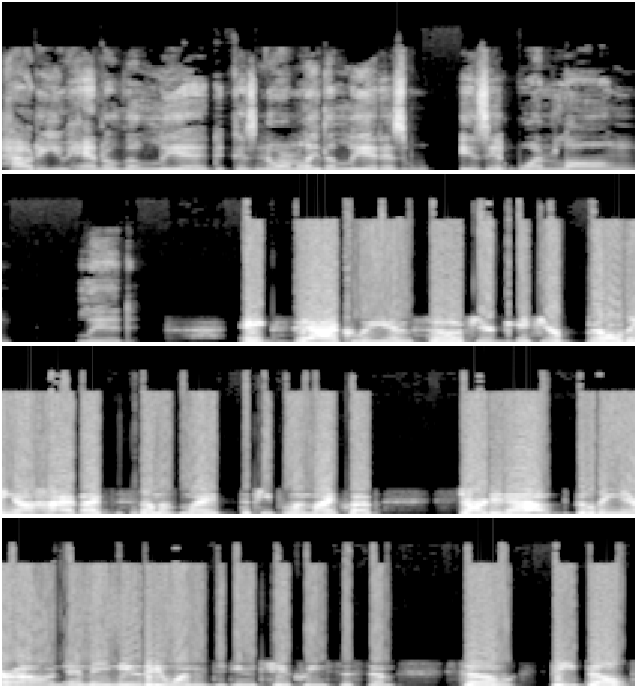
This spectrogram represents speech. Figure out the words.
how do you handle the lid? Because normally the lid is is it one long lid? Exactly. And so if you're if you're building a hive, I've some of my the people in my club started out building their own and they knew they wanted to do a two queen system. So they built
